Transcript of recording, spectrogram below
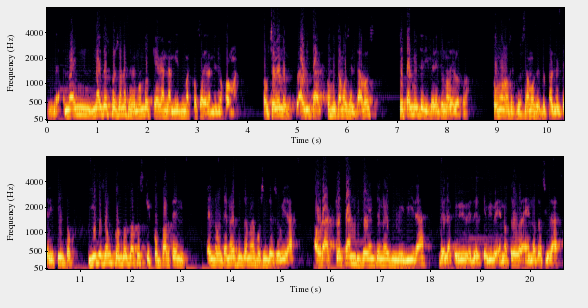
no hay, no hay dos personas en el mundo que hagan la misma cosa de la misma forma. Observen ahorita cómo estamos sentados, totalmente diferente uno del otro. Cómo nos expresamos es totalmente distinto. Y esos son con dos vatos que comparten el 99.9% de su vida. Ahora, ¿qué tan diferente no es mi vida de la que vive, del que vive en, otro, en otra ciudad,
